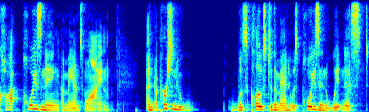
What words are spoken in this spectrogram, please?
caught poisoning a man's wine. And a person who was close to the man who was poisoned witnessed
